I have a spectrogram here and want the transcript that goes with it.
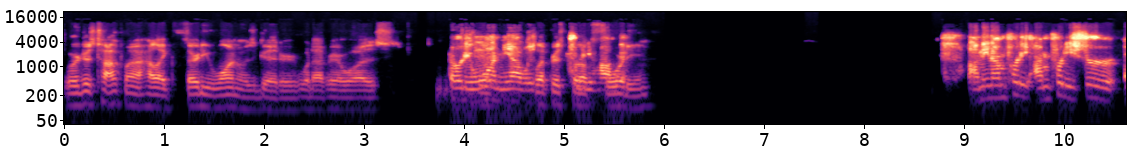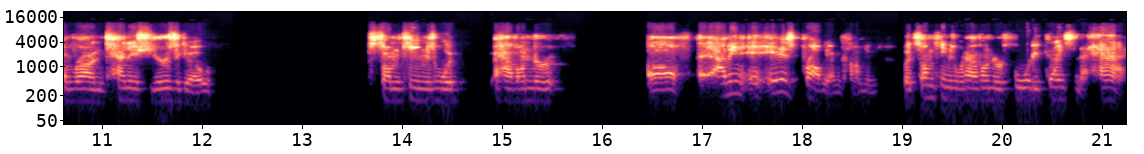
We are just talking about how like 31 was good or whatever it was. Thirty-one, yeah, was Clippers put up high. 40. I mean, I'm pretty, I'm pretty sure around ten-ish years ago, some teams would have under. Uh, I mean, it, it is probably uncommon, but some teams would have under forty points in a hat,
